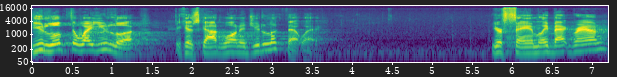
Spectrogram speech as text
You look the way you look because God wanted you to look that way. Your family background,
